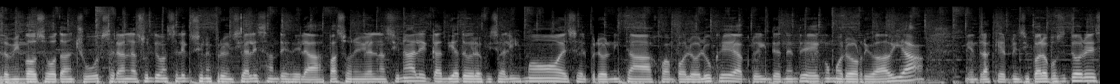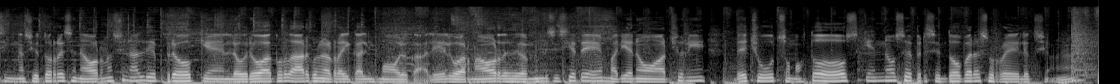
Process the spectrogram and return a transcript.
El domingo se vota en Chubut. Serán las últimas elecciones provinciales antes de las paso a nivel nacional. El candidato del oficialismo es el peronista Juan Pablo Luque, actual intendente de Comoro Rivadavia, mientras que el principal opositor es Ignacio Torres, senador nacional de PRO, quien logró acordar con el radicalismo local. El gobernador desde 2017 es Mariano Arcioni de Chubut Somos Todos, quien no se presentó para su reelección. ¿eh?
